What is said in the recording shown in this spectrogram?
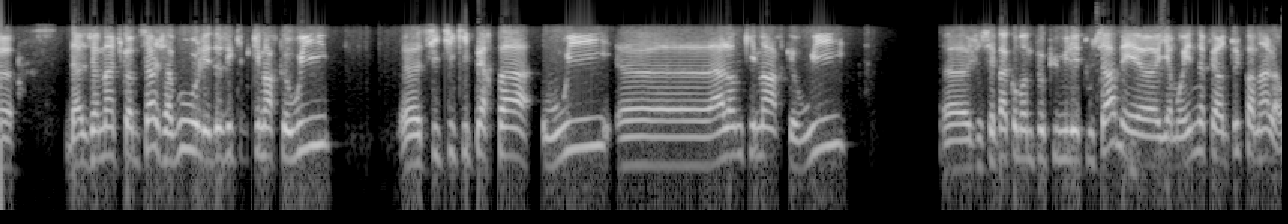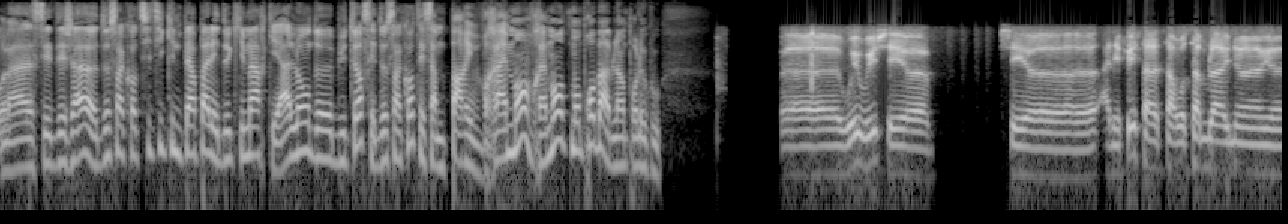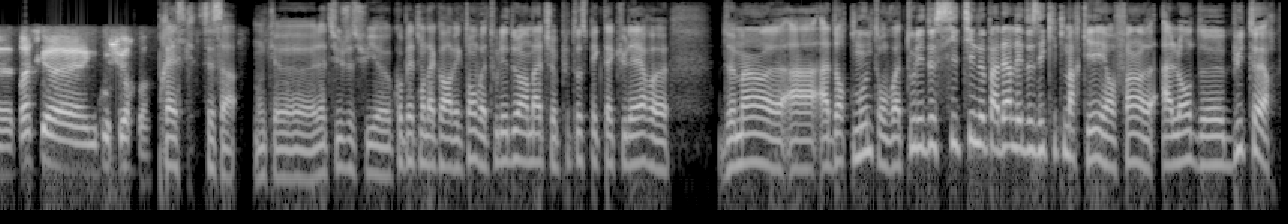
dans un match comme ça, j'avoue les deux équipes qui marquent oui, City qui perd pas oui, euh, qui marque oui. Euh, je ne sais pas comment on peut cumuler tout ça, mais euh, il y a moyen de faire un truc pas mal. Ouais. Bah, c'est déjà 2,50 euh, City qui ne perd pas les deux qui marquent et Allant de buteur, c'est 2,50 et ça me paraît vraiment, vraiment hautement probable hein, pour le coup. oui, oui, c'est. c'est en effet, ça, ça, ressemble à une, presque une coup sûr. Quoi. Presque, c'est ça. Donc là-dessus, je suis complètement d'accord avec toi. On voit tous les deux un match plutôt spectaculaire. Demain à, à, Dortmund, on voit tous les deux City ne pas perdre les deux équipes marquées et enfin Allant de buteur.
